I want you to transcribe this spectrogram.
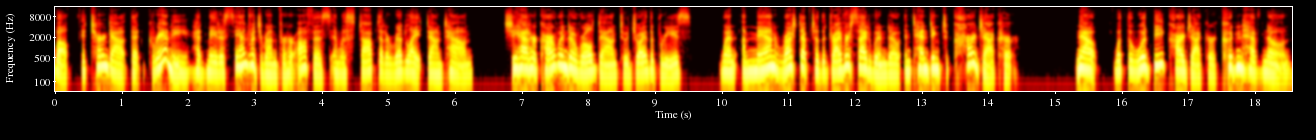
Well, it turned out that Granny had made a sandwich run for her office and was stopped at a red light downtown. She had her car window rolled down to enjoy the breeze when a man rushed up to the driver's side window intending to carjack her. Now, what the would be carjacker couldn't have known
